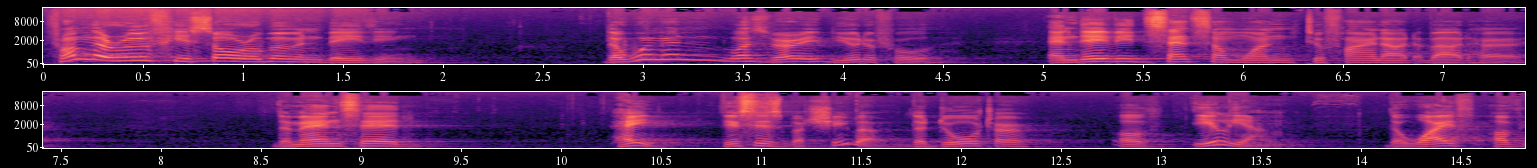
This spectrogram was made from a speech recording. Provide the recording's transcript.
From the roof, he saw a woman bathing. The woman was very beautiful, and David sent someone to find out about her. The man said, Hey, this is Bathsheba, the daughter of Eliam, the wife of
